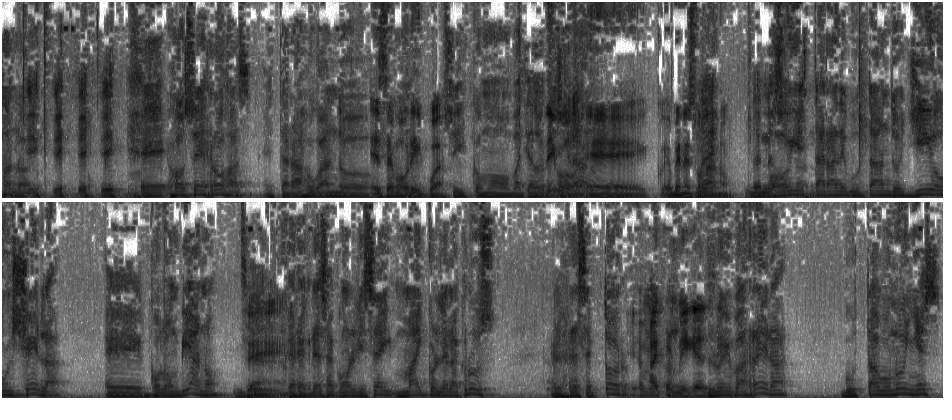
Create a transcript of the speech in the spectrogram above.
no, no. Eh, José Rojas estará jugando. Ese boricua. Sí, como bateador Digo, eh, venezolano. Venezolano. Hoy estará debutando Gio Urshela, eh, colombiano, Sí. que regresa con el Licey, Michael de la Cruz, el receptor, Michael Miguel. Luis Barrera, Gustavo Núñez,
